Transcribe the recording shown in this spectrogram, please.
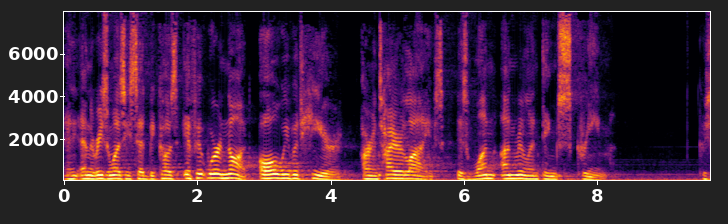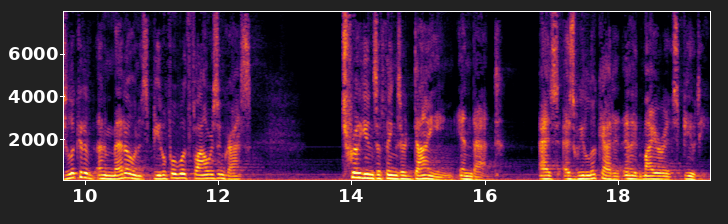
And, and, the reason was, he said, because if it were not, all we would hear our entire lives is one unrelenting scream. Because you look at a, at a meadow and it's beautiful with flowers and grass, trillions of things are dying in that as, as we look at it and admire its beauty.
